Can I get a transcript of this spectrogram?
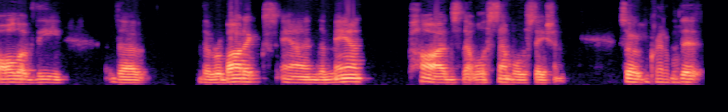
all of the the the robotics and the man pods that will assemble the station. So incredible. The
